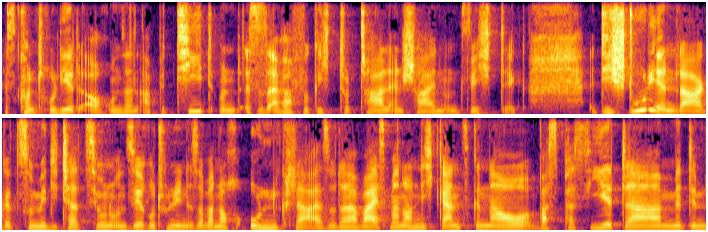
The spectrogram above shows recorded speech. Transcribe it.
Es kontrolliert auch unseren Appetit und es ist einfach wirklich total entscheidend und wichtig. Die Studienlage zur Meditation und Serotonin ist aber noch unklar. Also da weiß man noch nicht ganz genau, was passiert da mit dem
